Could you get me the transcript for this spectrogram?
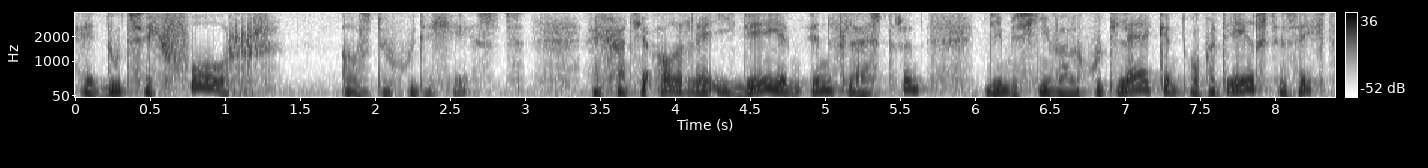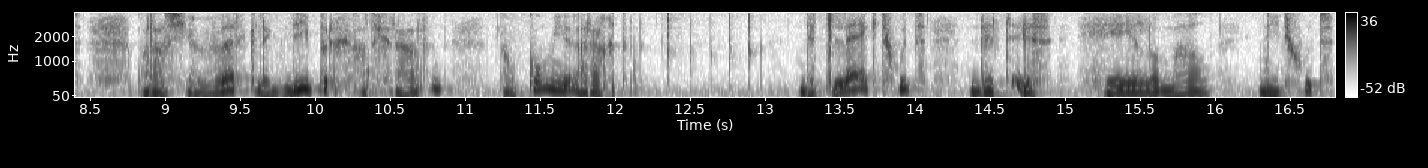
Hij doet zich voor als de goede geest en gaat je allerlei ideeën influisteren die misschien wel goed lijken op het eerste zicht, maar als je werkelijk dieper gaat graven, dan kom je erachter dit lijkt goed, dit is helemaal niet goed.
